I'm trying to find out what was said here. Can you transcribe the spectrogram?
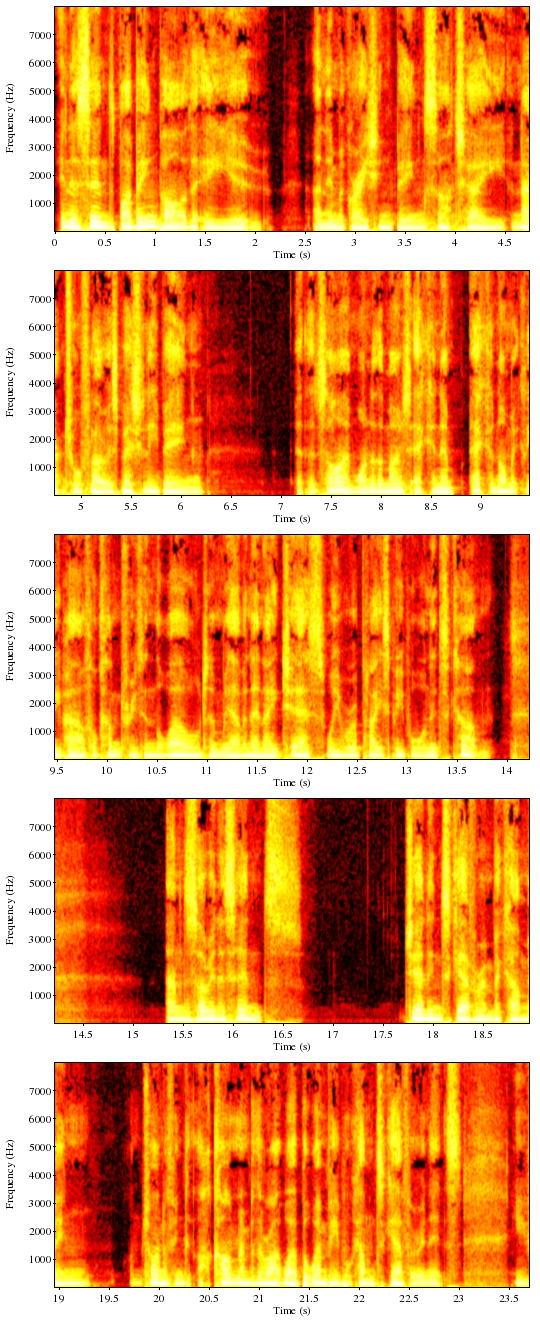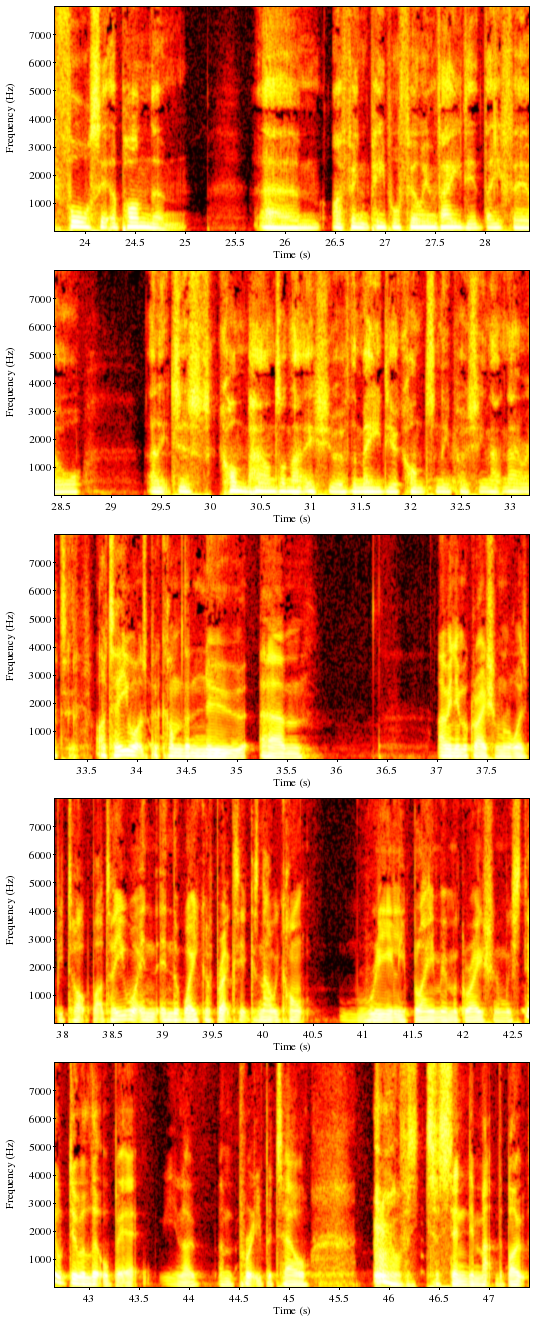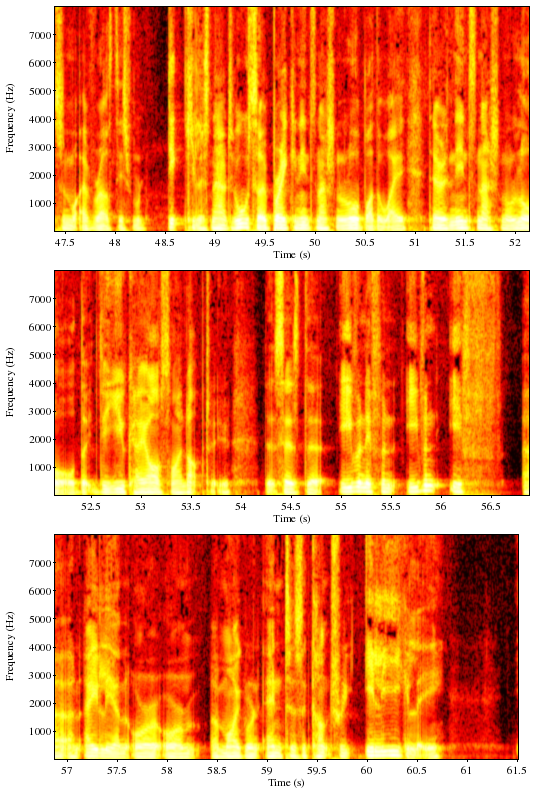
in a sense, by being part of the EU and immigration being such a natural flow, especially being at the time one of the most econo- economically powerful countries in the world, and we have an NHS, we were a place people wanted to come. And so, in a sense, gelling together and becoming, I'm trying to think, I can't remember the right word, but when people come together and it's, you force it upon them um, I think people feel invaded. They feel, and it just compounds on that issue of the media constantly pushing that narrative. I'll tell you what's become the new. Um, I mean, immigration will always be top, but I'll tell you what, in, in the wake of Brexit, because now we can't really blame immigration. We still do a little bit, you know, and Priti Patel, to sending back the boats and whatever else, this ridiculous narrative. Also, breaking international law, by the way, there is an international law that the UK are signed up to that says that even if an even if uh, an alien or or a migrant enters a country illegally,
